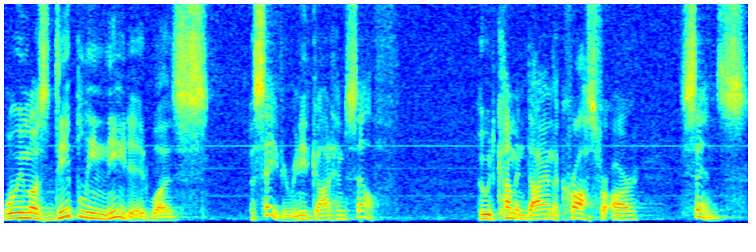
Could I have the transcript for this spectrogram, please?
What we most deeply needed was a Savior. We need God Himself, who would come and die on the cross for our sins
